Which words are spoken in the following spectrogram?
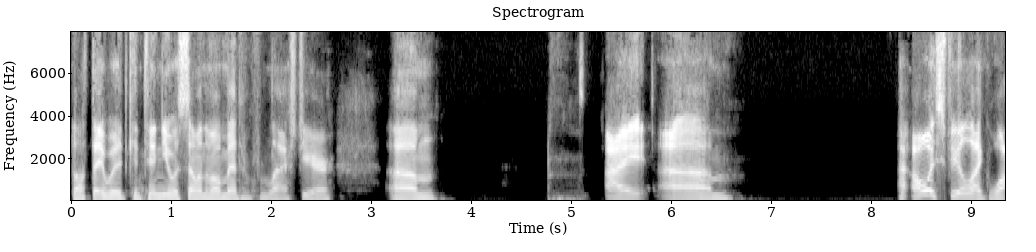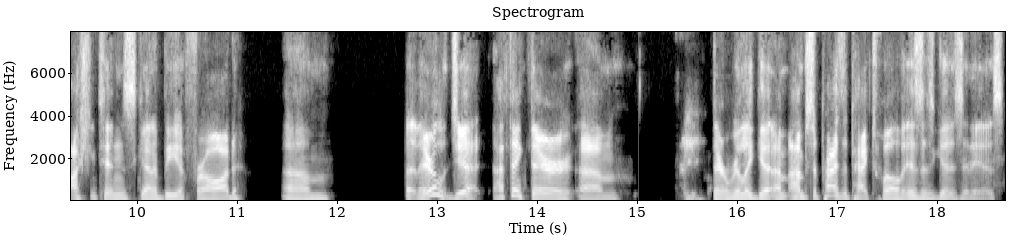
thought they would continue with some of the momentum from last year. Um, I um, I always feel like Washington's going to be a fraud. Um, but they're legit. I think they're um, they're really good. I'm I'm surprised the Pac-12 is as good as it is.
